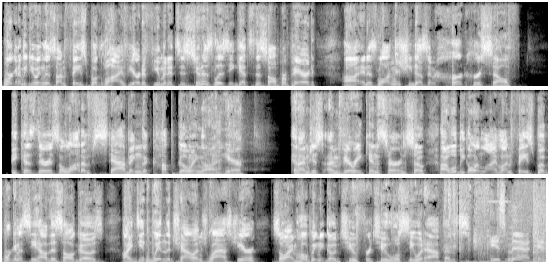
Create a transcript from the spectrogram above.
we're going to be doing this on Facebook Live here in a few minutes. As soon as Lizzie gets this all prepared, uh, and as long as she doesn't hurt herself, because there is a lot of stabbing the cup going on here. And I'm just, I'm very concerned. So uh, we'll be going live on Facebook. We're going to see how this all goes. I did win the challenge last year, so I'm hoping to go two for two. We'll see what happens. is Matt and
